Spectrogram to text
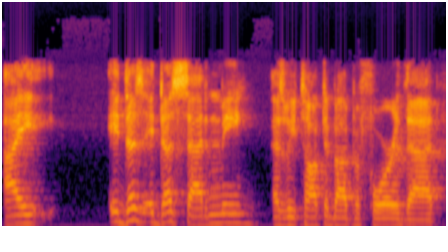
I it does it does sadden me, as we talked about before, that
